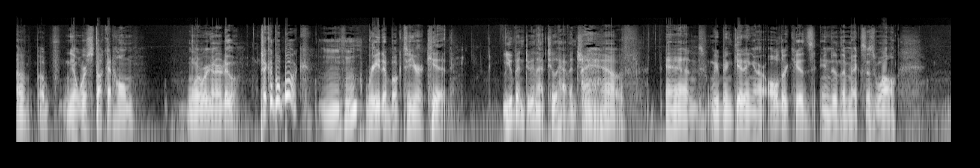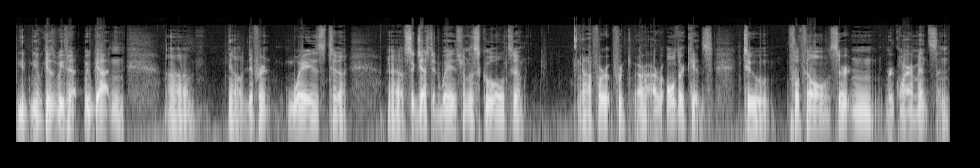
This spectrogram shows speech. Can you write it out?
of, of you know, we're stuck at home. What are we going to do? Pick up a book. Mm-hmm. Read a book to your kid. You've been doing that too, haven't you? I have, and we've been getting our older kids into the mix as well, because we've ha- we've gotten um, you know different ways to uh, suggested ways from the school to uh, for for our, older kids to fulfill certain requirements, and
